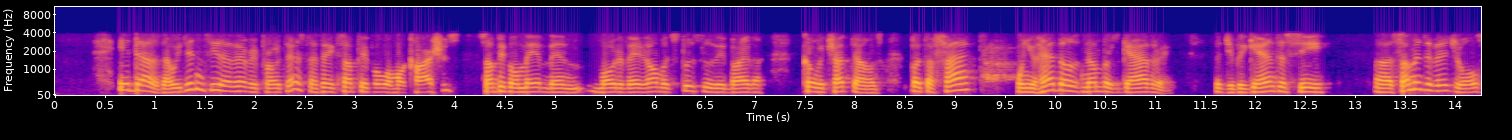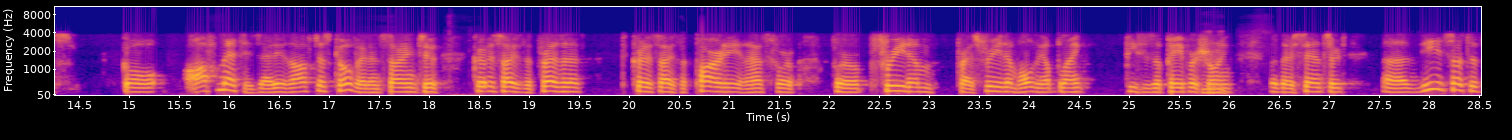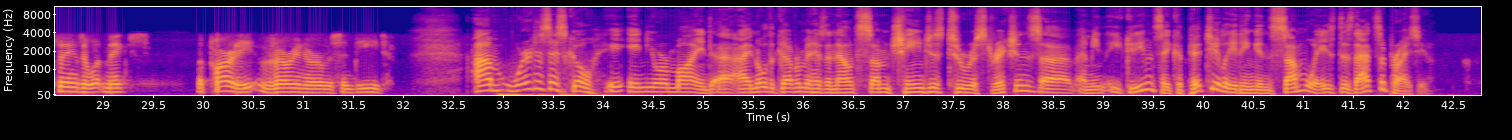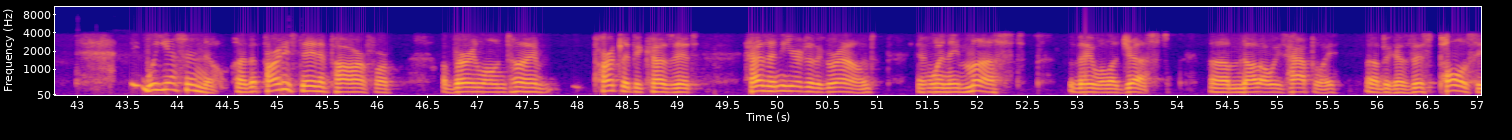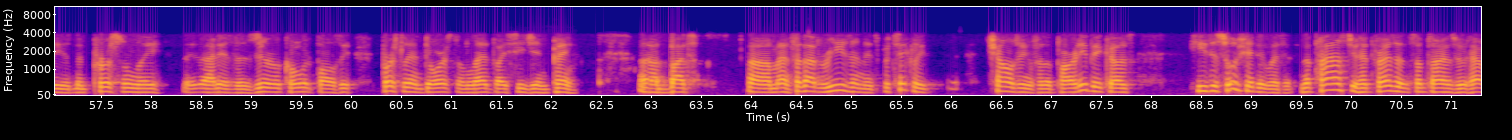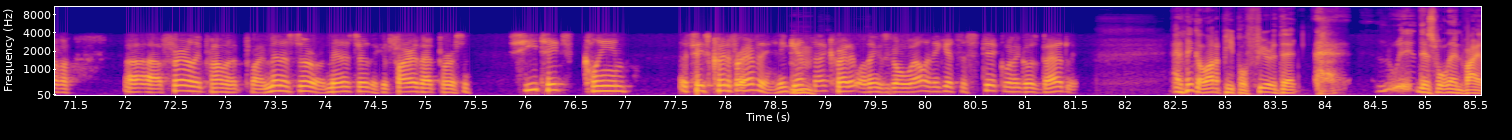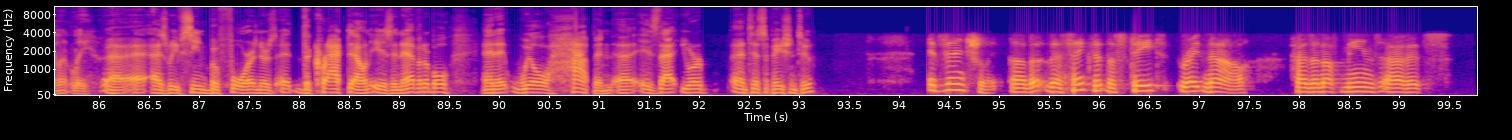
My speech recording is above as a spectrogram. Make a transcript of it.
It does. Now, we didn't see that at every protest. I think some people were more cautious. Some people may have been motivated almost exclusively by the COVID shutdowns. But the fact, when you had those numbers gathering, that you began to see uh, some individuals go off message, that is, off just COVID, and starting to criticize the president, to criticize the party, and ask for, for freedom, press freedom, holding up blank pieces of paper mm-hmm. showing mm-hmm. that they're censored. Uh, these sorts of things are what makes the party very nervous indeed. Um, where does this go in, your mind? Uh, I know the government has announced some changes to restrictions. Uh, I mean, you could even say capitulating in some ways. Does that surprise you? Well, yes and no. Uh, the party stayed in power for a very long time, partly because it has an ear to the ground, and when they must, they will adjust. Um, not always happily, uh, because this policy has been personally that is the zero COVID policy, personally endorsed and led by Xi Jinping. Uh, but um, and for that reason, it's particularly challenging for the party because he's associated with it. In the past, you had presidents sometimes who would have a, a fairly prominent prime minister or minister. They could fire that person. Xi takes claim, uh, takes credit for everything. And he gets mm. that credit when things go well, and he gets a stick when it goes badly. I think a lot of people fear that this will end violently, uh, as we've seen before, and there's uh, the crackdown is inevitable, and it will happen. Uh, is that your anticipation too? Eventually, uh, I think that the state right now has enough means at its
